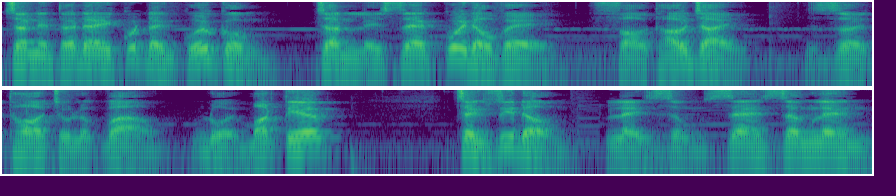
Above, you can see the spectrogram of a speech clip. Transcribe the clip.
Cho nên tới đây quyết định cuối cùng, Trần lấy xe quay đầu về, pháo tháo chạy, rồi thò chủ lực vào, đuổi bắt tiếp. Trần Duy Đồng lại dùng xe dâng lên,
